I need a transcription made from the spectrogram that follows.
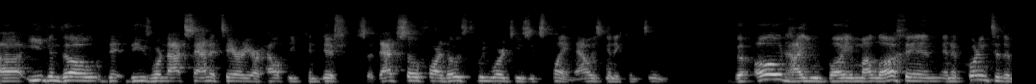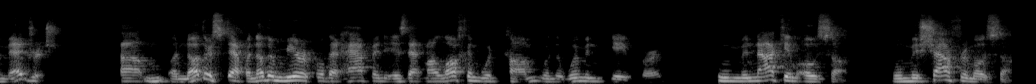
uh, even though th- these were not sanitary or healthy conditions. So that's so far those three words he's explained. Now he's going to continue. The Od Hayubayim Malachim, and according to the Medrash, um, another step, another miracle that happened is that malachim would come when the women gave birth, uminakim osam, umishafrim osam,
